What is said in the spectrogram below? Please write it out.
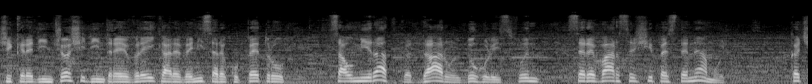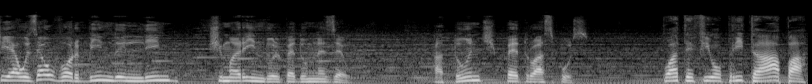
Și credincioșii dintre evrei care veniseră cu Petru s-au mirat că darul Duhului Sfânt se revarsă și peste neamuri, căci îi auzeau vorbind în limbi și mărindu-l pe Dumnezeu. Atunci Petru a spus, Poate fi oprită apa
